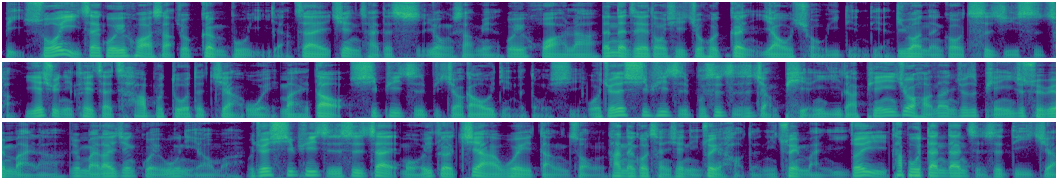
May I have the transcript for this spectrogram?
比，所以在规划上就更不一样，在建材的使用上面、规划啦等等这些东西就会更要求一点点，希望能够刺激市场。也许你可以在差不多的价位买到 CP 值比较高一点的东西。我觉得 CP 值不是只是讲便宜啦，便宜就好，那你就是便宜就随便买啦，就买到一间鬼屋你要吗？我觉得 CP 值是在某一个价位当中，它能够呈现你最好的、你最满意，所以它不单单只是低价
